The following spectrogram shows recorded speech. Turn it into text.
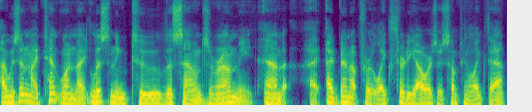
I was in my tent one night listening to the sounds around me, and I, had been up for like 30 hours or something like that.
